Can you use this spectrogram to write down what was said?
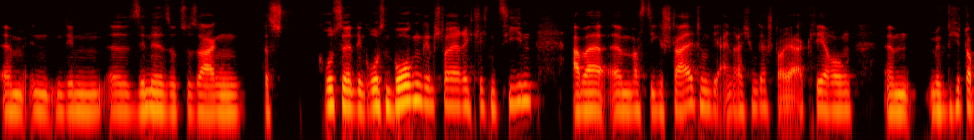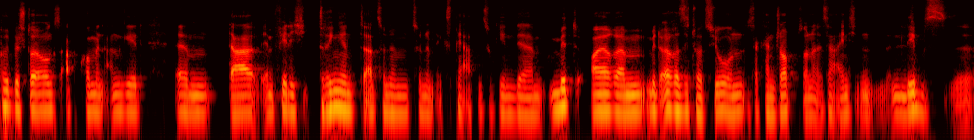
in, in dem äh, Sinne sozusagen das große, den großen Bogen, den steuerrechtlichen ziehen. Aber ähm, was die Gestaltung, die Einreichung der Steuererklärung, ähm, mögliche Doppelbesteuerungsabkommen angeht, ähm, da empfehle ich dringend, da zu einem, zu einem Experten zu gehen, der mit eurem, mit eurer Situation, ist ja kein Job, sondern ist ja eigentlich ein, ein Lebens, äh,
